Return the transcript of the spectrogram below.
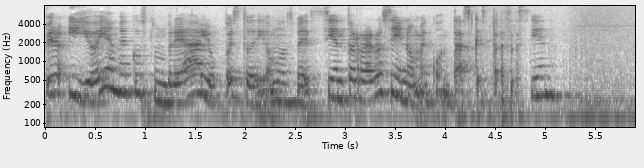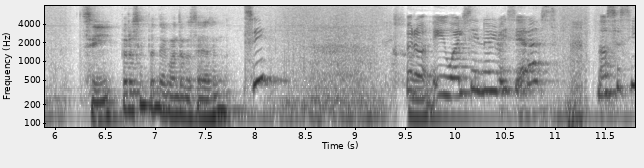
Pero, y yo ya me acostumbré a lo opuesto, digamos, me siento raro si no me contás qué estás haciendo. Sí, pero siempre te cuento qué estoy haciendo. Sí. Pero igual si no lo hicieras, no sé si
